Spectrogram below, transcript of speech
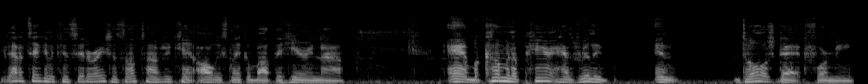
You got to take into consideration sometimes you can't always think about the here and now. And becoming a parent has really indulged that for me.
